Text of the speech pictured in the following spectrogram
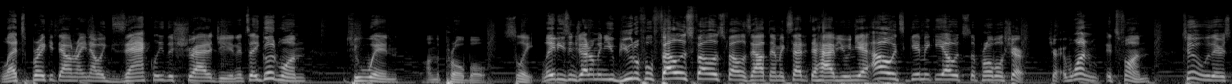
Let's break it down right now exactly the strategy, and it's a good one to win on the Pro Bowl slate. Ladies and gentlemen, you beautiful fellas, fellas, fellas out there, I'm excited to have you. And yeah, oh, it's gimmicky. Oh, it's the Pro Bowl. Sure, sure. One, it's fun. Two, there's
